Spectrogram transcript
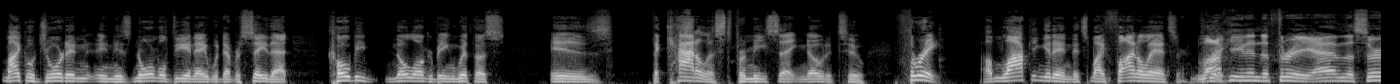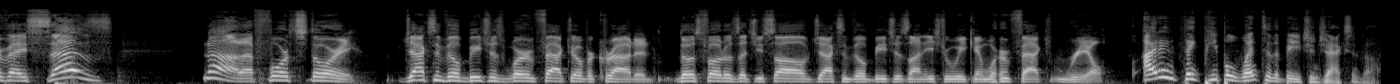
Michael Jordan in his normal DNA would never say that, Kobe no longer being with us is the catalyst for me saying no to two. Three. I'm locking it in. It's my final answer. Three. Locking it into three. And the survey says, nah, that fourth story. Jacksonville beaches were in fact overcrowded. Those photos that you saw of Jacksonville beaches on Easter weekend were in fact real. I didn't think people went to the beach in Jacksonville.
